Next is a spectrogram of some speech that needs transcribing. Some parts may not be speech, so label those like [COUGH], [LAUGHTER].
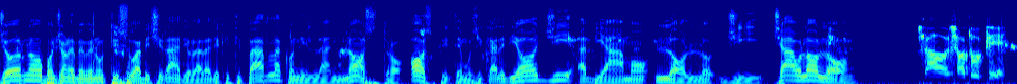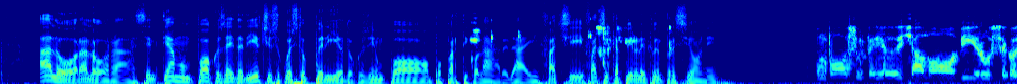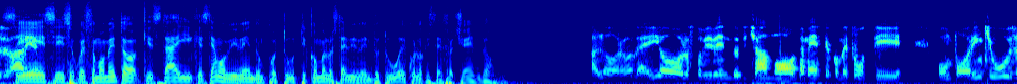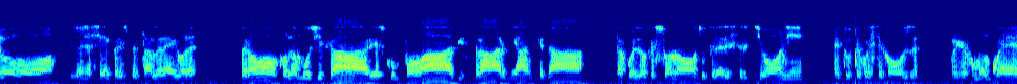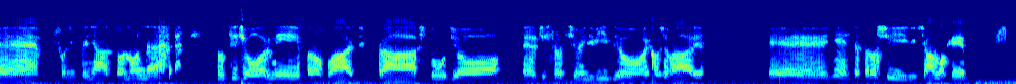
buongiorno, buongiorno e benvenuti su ABC Radio, la radio che ti parla. Con il nostro ospite musicale di oggi abbiamo Lollo G. Ciao Lollo! Ciao, ciao a tutti! Allora, allora, sentiamo un po' cosa hai da dirci su questo periodo così un po', un po particolare, dai, facci, facci capire le tue impressioni sul periodo diciamo virus e cose sì, varie. Sì, su questo momento che, stai, che stiamo vivendo un po' tutti, come lo stai vivendo tu e quello che stai facendo? Allora, vabbè, io lo sto vivendo diciamo ovviamente come tutti un po' rinchiuso, bisogna sempre rispettare le regole, però con la musica riesco un po' a distrarmi anche da, da quello che sono tutte le restrizioni e tutte queste cose, perché comunque sono impegnato non [LAUGHS] tutti i giorni, però quasi, tra studio, eh, registrazioni di video e cose varie. E niente, però sì, diciamo che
